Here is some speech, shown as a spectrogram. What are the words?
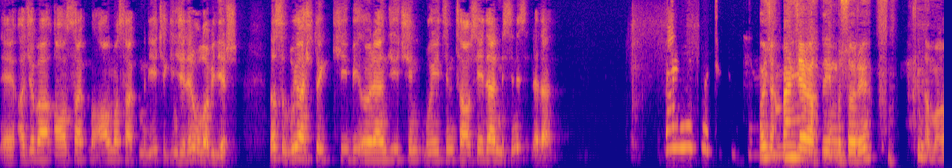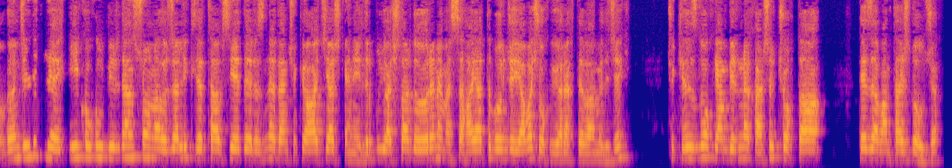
e, acaba alsak mı almasak mı diye çekinceleri olabilir. Nasıl bu yaştaki bir öğrenci için bu eğitimi tavsiye eder misiniz? Neden? Ben? Hocam ben cevaplayayım bu soruyu. Tamam. Öncelikle ilkokul birden sonra özellikle tavsiye ederiz. Neden? Çünkü ağaç yaşken eğilir. Bu yaşlarda öğrenemezse hayatı boyunca yavaş okuyarak devam edecek. Çünkü hızlı okuyan birine karşı çok daha dezavantajlı olacak.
